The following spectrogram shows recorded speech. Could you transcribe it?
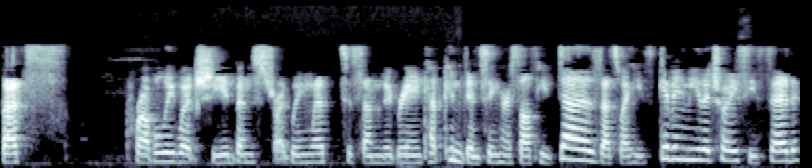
That's probably what she had been struggling with to some degree and kept convincing herself he does. That's why he's giving me the choice. He said,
